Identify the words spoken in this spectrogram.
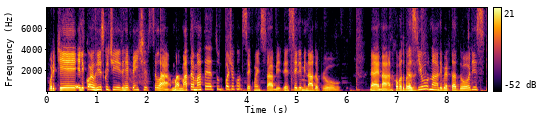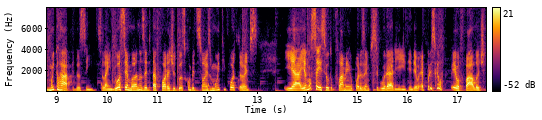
Porque ele corre o risco de, de repente, sei lá, mano, mata-mata é, tudo pode acontecer, como a gente sabe, ser eliminado pro, né, na Copa do Brasil, na Libertadores, muito rápido, assim, sei lá, em duas semanas ele tá fora de duas competições muito importantes, e aí eu não sei se o Flamengo, por exemplo, seguraria, entendeu? É por isso que eu, eu falo de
